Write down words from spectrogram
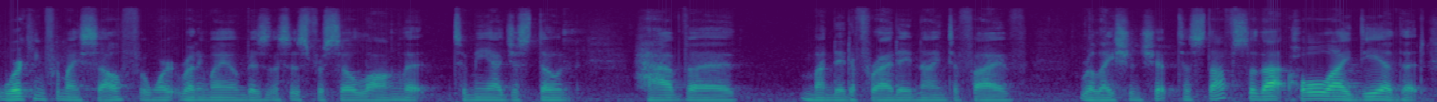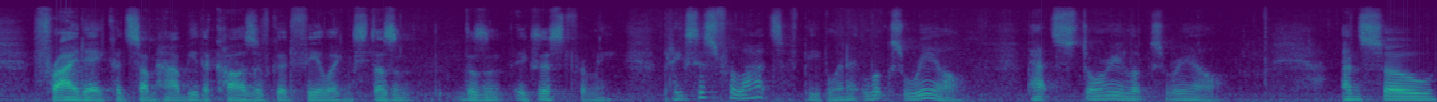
working for myself and running my own businesses for so long that to me, I just don't have a Monday to Friday, nine to five relationship to stuff. So that whole idea that Friday could somehow be the cause of good feelings doesn't doesn't exist for me. But it exists for lots of people and it looks real. That story looks real. And so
